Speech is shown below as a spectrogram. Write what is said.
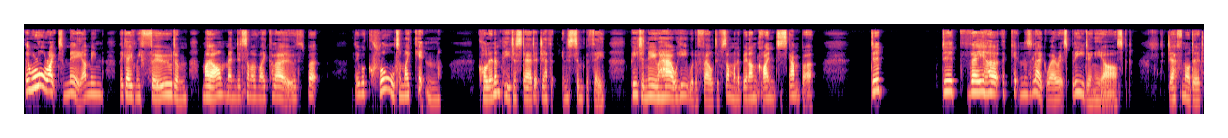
They were all right to me. I mean, they gave me food and my aunt mended some of my clothes, but they were cruel to my kitten. Colin and Peter stared at Jeff in sympathy. Peter knew how he would have felt if someone had been unkind to Scamper. Did did they hurt the kitten's leg where it's bleeding? he asked. Jeff nodded.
